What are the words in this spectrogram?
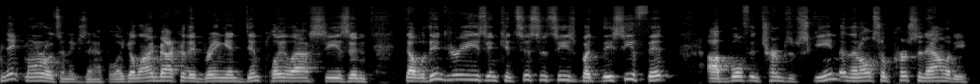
Nick Morrow is an example, like a linebacker they bring in, didn't play last season, dealt with injuries, inconsistencies, but they see a fit uh, both in terms of scheme and then also personality.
